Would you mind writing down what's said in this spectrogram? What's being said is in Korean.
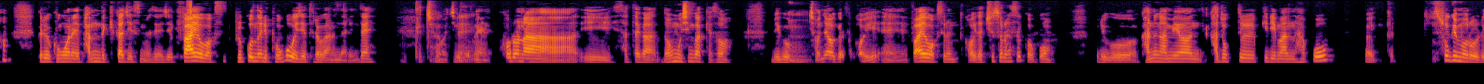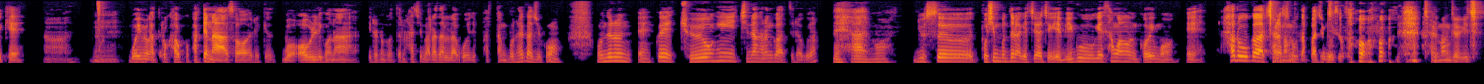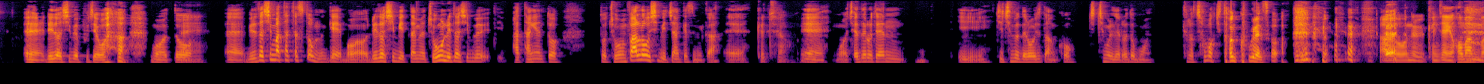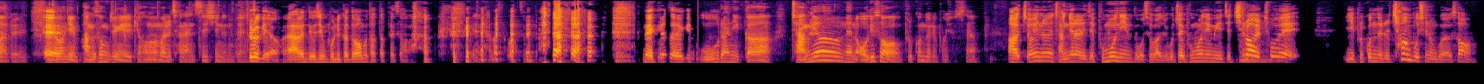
그리고 공원에 밤 늦게까지 있으면서 이제 fireworks 불꽃놀이 보고 이제 들어가는 날인데 그쵸. 뭐 지금 네. 예, 코로나 이 사태가 너무 심각해서 미국 음. 전역에서 거의 예, 파이어웍스는 거의 다 취소를 했을 거고 그리고 가능하면 가족들끼리만 하고 어, 그 소규모로 이렇게 아, 음, 모임을 갖도록 하고 밖에 나와서 이렇게 뭐 어울리거나 이러는 것들은 하지 말아달라고 이제 바- 당부를 해가지고 오늘은 예, 꽤 조용히 진행하는 것 같더라고요. 네, 아, 뭐 뉴스 보신 분들 알겠죠? 지금 예, 미국의 상황은 거의 뭐 예, 하루가 지날수록 절망- 나빠지고 있어서 절망적이죠. 예, 리더십의 부재와 뭐또 네. 예, 리더십만 탓할 수도 없는 게 뭐 리더십이 있다면 좋은 리더십의 바탕에는 또 또 좋은 팔로우십이 있지 않겠습니까? 예, 그쵸. 예, 뭐 제대로 된 이 지침도 내려오지도 않고 지침을 내려도 뭐 들어 쳐먹지도 않고 그래서 아, 오늘 굉장히 험한 말을. 예, 조원님 방송 중에 이렇게 험한 말을 잘 안 쓰시는데. 그러게요. 아 근데 요즘 보니까 너무 답답해서 네, 하나 써봤습니다. 네, 그래서 여기 우울하니까 작년에는 어디서 불꽃놀이 보셨어요? 아 저희는 작년에 이제 부모님도 오셔가지고 저희 부모님이 이제 7월 음. 초에 이 불꽃놀이를 처음 보시는 거여서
